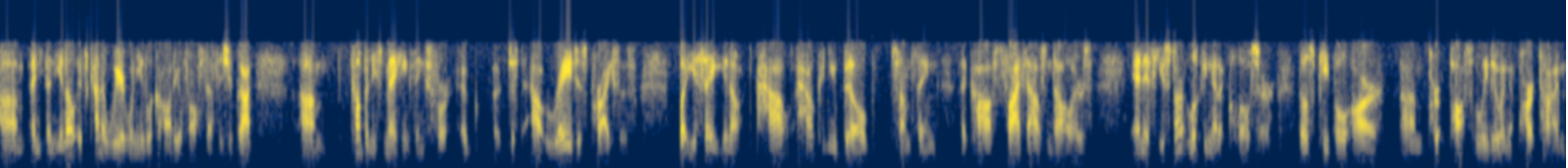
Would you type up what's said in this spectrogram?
um, and, and you know, it's kind of weird when you look at audiophile stuff is you've got um, companies making things for uh, just outrageous prices, but you say, you know, how how can you build something that costs five thousand dollars? And if you start looking at it closer, those people are um, per- possibly doing it part time.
